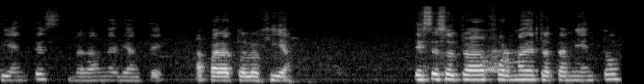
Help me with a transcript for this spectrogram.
dientes, ¿verdad? Mediante aparatología. Esta es otra forma de tratamiento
